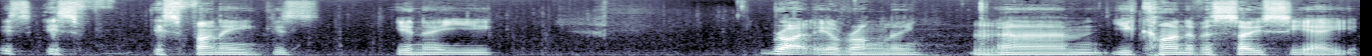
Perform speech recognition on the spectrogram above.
It's it's it's funny because you know you rightly or wrongly um, you kind of associate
